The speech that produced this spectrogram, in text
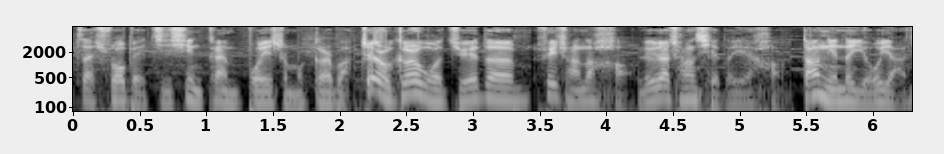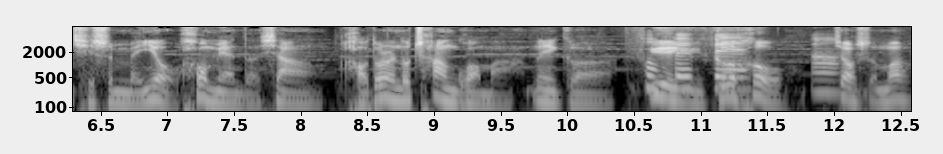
再说呗，即兴看播一什么歌吧。这首歌我觉得非常的好，刘家昌写的也好，当年的优雅其实没有后面的像好多人都唱过嘛，那个粤语歌后。啊叫什么？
